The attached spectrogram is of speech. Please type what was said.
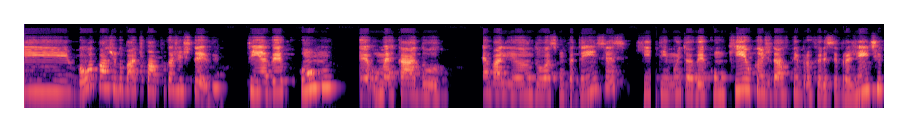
de boa parte do bate-papo que a gente teve tem a ver como é, o mercado avaliando as competências, que tem muito a ver com o que o candidato tem para oferecer para a gente,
